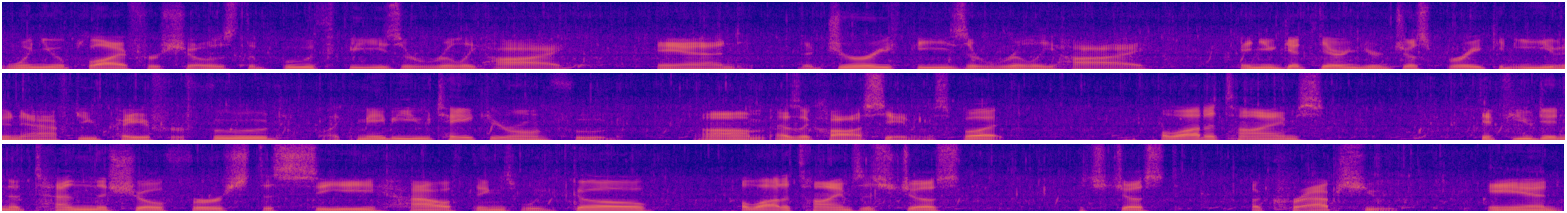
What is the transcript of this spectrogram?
when you apply for shows, the booth fees are really high and the jury fees are really high. And you get there and you're just breaking even after you pay for food. Like maybe you take your own food um, as a cost savings. But a lot of times if you didn't attend the show first to see how things would go, a lot of times it's just it's just a crapshoot. And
